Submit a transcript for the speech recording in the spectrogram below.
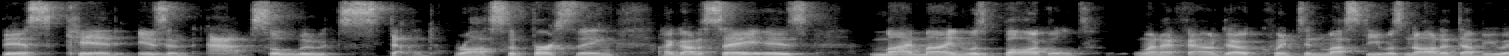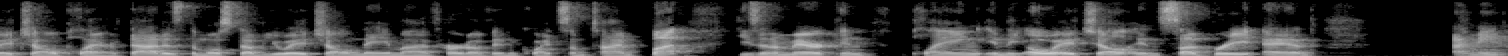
This kid is an absolute stud, Ross. The first thing I got to say is my mind was boggled when I found out Quentin Musty was not a WHL player. That is the most WHL name I've heard of in quite some time. But he's an American playing in the OHL in Sudbury. And I mean,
